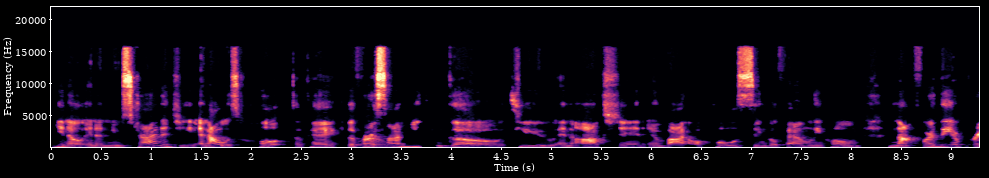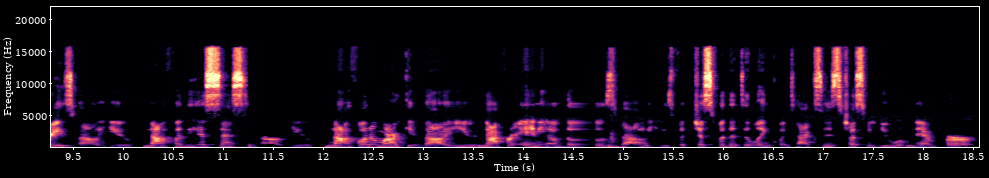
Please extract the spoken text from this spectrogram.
you know, in a new strategy and I was hooked. Okay. The first Wow. time you can go to an auction and buy a whole single family home, not for the appraised value, not for the assessed value, not for the market value, not for any of those values, but just for the delinquent taxes, trust me, you will never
